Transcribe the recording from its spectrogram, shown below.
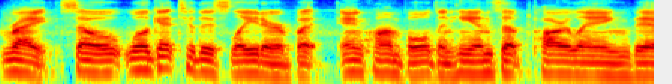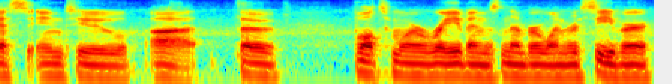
Right. So we'll get to this later, but Anquan Boldin, he ends up parlaying this into uh, the Baltimore Ravens number one receiver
